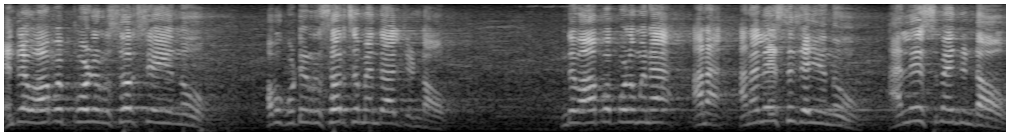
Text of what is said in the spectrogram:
എന്റെ വാപ്പ എപ്പോഴും റിസർച്ച് ചെയ്യുന്നു. അപ്പോൾ കുട്ടി റിസർച്ച് മെന്റാലിറ്റി ഉണ്ടാവും. എന്റെ വാപ്പ എപ്പോഴും ഇങ്ങനെ അന അനലൈസ് ചെയ്യുന്നു. അനലൈസ്മെന്റ് ഉണ്ടാവും.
